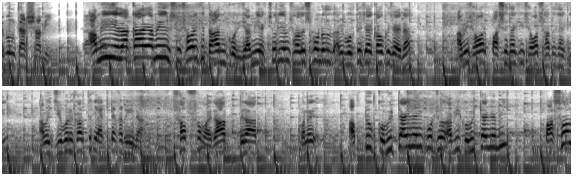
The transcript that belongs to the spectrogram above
এবং তার স্বামী। আমি এলাকায় আমি সবাইকে দান করি। আমি অ্যাকচুয়ালি আমি সদস্য মণ্ডল আমি বলতে চাই কাউকে চাই না। আমি সবার পাশে থাকি সবার সাথে থাকি। আমি জীবনে কারোর থেকে এক টাকা নিই না। সব সময় রাত বিরাত মানে আপ টু কোভিড টাইমে আমি পর্যন্ত আমি কোভিড টাইমে আমি পার্সোনাল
